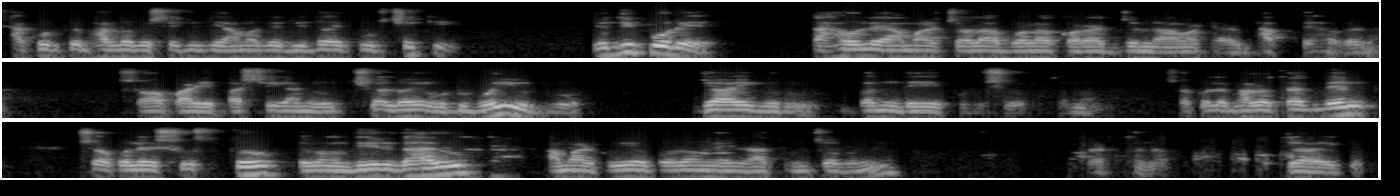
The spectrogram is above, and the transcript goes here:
ঠাকুরকে ভালোবেসে যদি আমাদের হৃদয় পুড়ছে কি? যদি পড়ে, তাহলে আমার চলা বলা করার জন্য আমাকে আর ভাবতে হবে না। সপারিপার্শ্বিক আমি উচ্ছল হয়ে উঠবই উঠব। জয় গুরু, বন্দে পুরুষোত্তম। সকলে ভালো থাকবেন সকলের সুস্থ এবং দীর্ঘায়ু। আমার প্রিয় পরমের রাতুল চরণে প্রার্থনা। জয় গুরু।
